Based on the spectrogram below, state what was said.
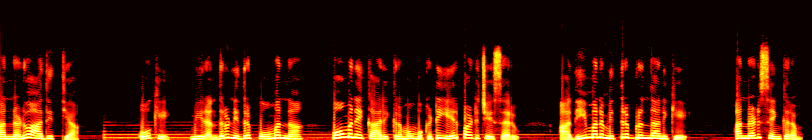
అన్నాడు ఆదిత్య. ఓకే మీరందరూ నిద్ర పోమన్నా పోమనే కార్యక్రమం ఒకటి ఏర్పాటు చేశారు. అది మన మిత్ర బృందానికే అన్నాడు శంకరం.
